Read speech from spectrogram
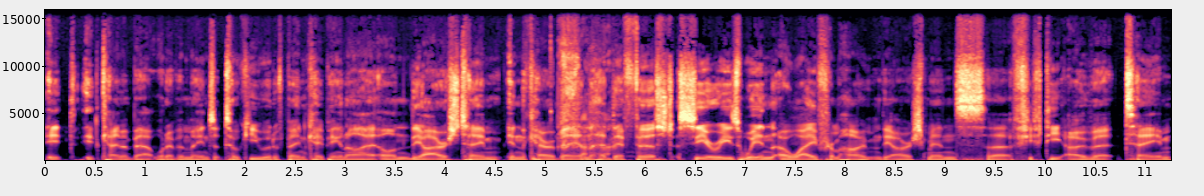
it, it came about, whatever means it took, you would have been keeping an eye on the Irish team in the Caribbean. they had their first series win away from home, the Irish men's uh, 50 over team.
